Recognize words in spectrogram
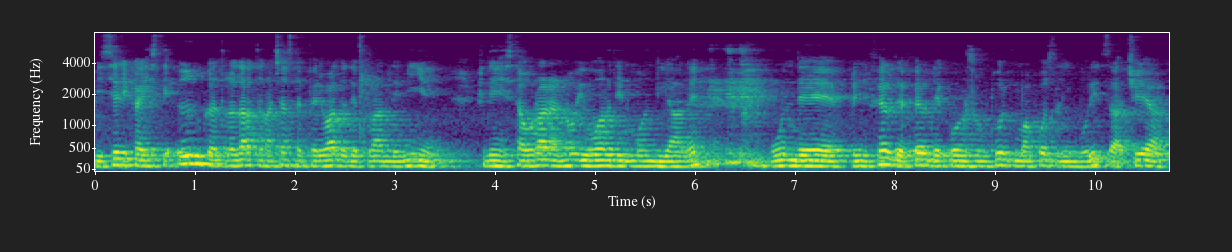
Biserica este încă trădată în această perioadă de pandemie și de instaurarea noii ordini mondiale, unde, prin fel de fel de conjuncturi, cum a fost lingurița aceea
